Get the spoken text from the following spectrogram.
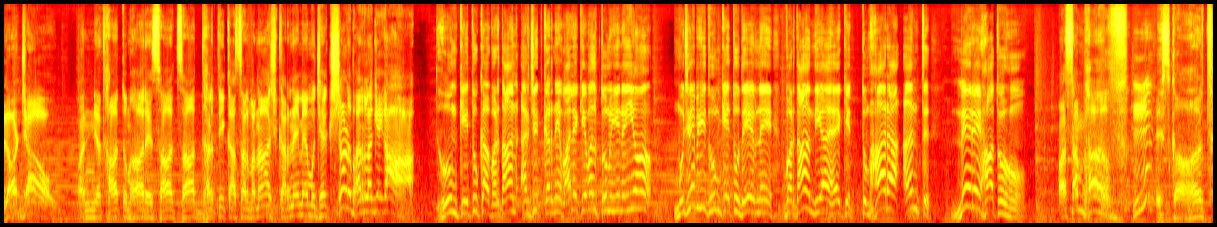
लौट जाओ। अन्यथा तुम्हारे साथ साथ धरती का सर्वनाश करने में मुझे क्षण भर लगेगा। धूम केतु का वरदान अर्जित करने वाले केवल तुम ही नहीं हो। मुझे भी धूमकेतु देव ने वरदान दिया है कि तुम्हारा अंत मेरे हाथों हो। असंभव। इसका अर्थ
